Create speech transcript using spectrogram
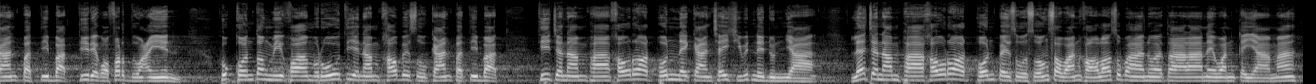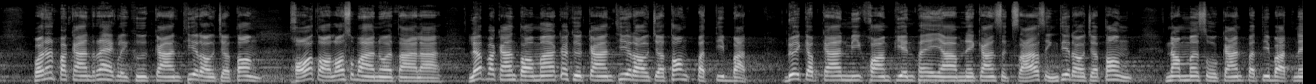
การปฏิบัติ ที่เรียกว่าฟัรดูอินทุกคนต้องมีความรู้ที่จะนำเขาไปสู่การปฏิบัติ ที่จะนำพาเขารอดพ้นในการใช้ชีวิตในดุนยา และจะนำพาเขารอดพ้นไปสู่สวงสวรรค์ของลอสุบฮานุตาลาในวันกิยามะเพราะนั้นประการแรกเลยคือการที่เราจะต้องขอต่อลอสุบฮานุตาลา และประการต่อมาก็คือการที่เราจะต้องปฏิบัติ ด้วยกับการมีความเพียรพยายามในการศึกษาสิ่งที่เราจะต้องนำมาสู่การปฏิบัติใน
